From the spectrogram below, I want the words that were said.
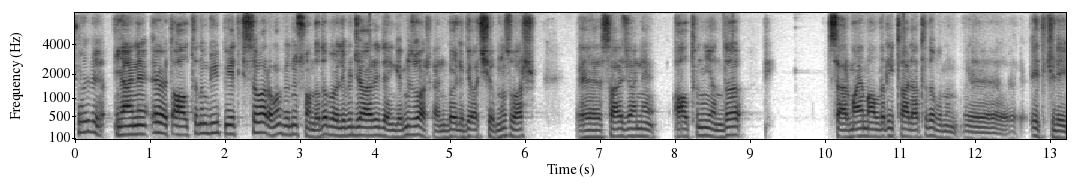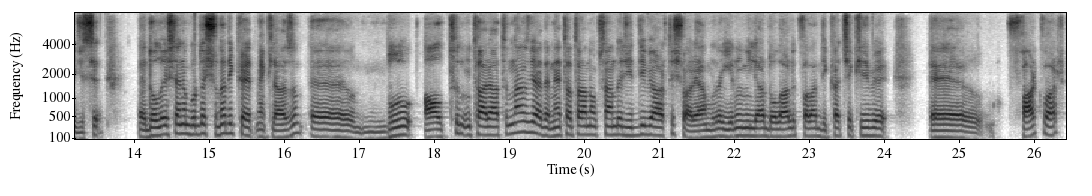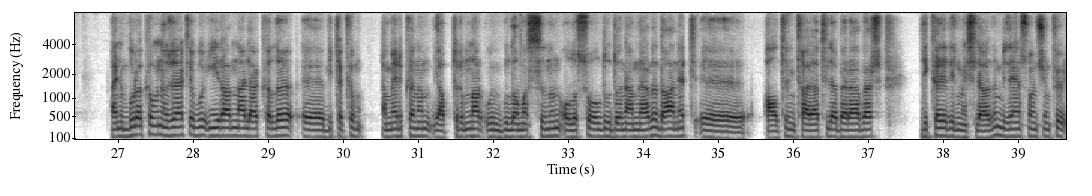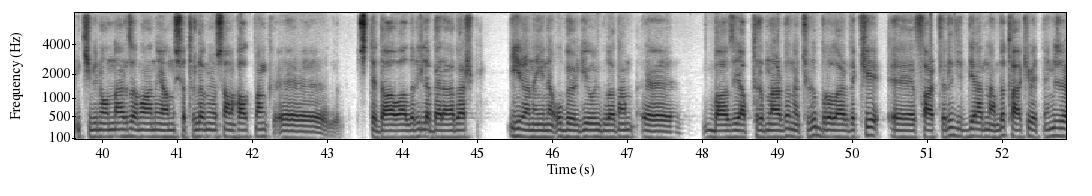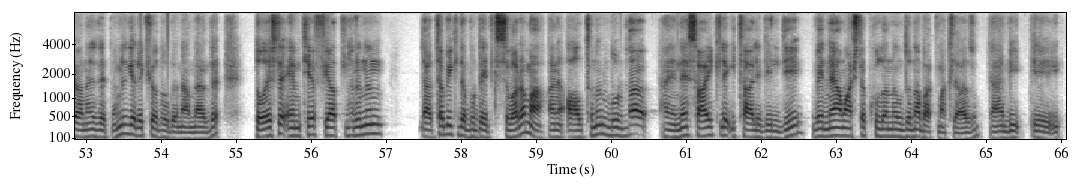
Şöyle yani evet altının büyük bir etkisi var ama günün sonunda da böyle bir cari dengemiz var. Yani böyle bir açığımız var. Ee, sadece hani altının yanında sermaye malları ithalatı da bunun e, etkileyicisi. E, dolayısıyla burada şuna dikkat etmek lazım. E, bu altın ithalatından ziyade net hata noksanında ciddi bir artış var. Yani burada 20 milyar dolarlık falan dikkat çekici bir e, fark var. Hani bu rakamın özellikle bu İran'la alakalı bir takım Amerika'nın yaptırımlar uygulamasının olası olduğu dönemlerde daha net altın ithalatıyla beraber dikkat edilmesi lazım. Biz en son çünkü 2010'lar zamanı yanlış hatırlamıyorsam Halkbank e, işte davalarıyla beraber İran'a yine o bölgeye uygulanan e, bazı yaptırımlardan ötürü buralardaki e, farkları ciddi anlamda takip etmemiz ve analiz etmemiz gerekiyordu o dönemlerde. Dolayısıyla MTF fiyatlarının ya tabii ki de burada etkisi var ama hani altının burada hani ne sahikle ithal edildiği ve ne amaçla kullanıldığına bakmak lazım. Yani bir e,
